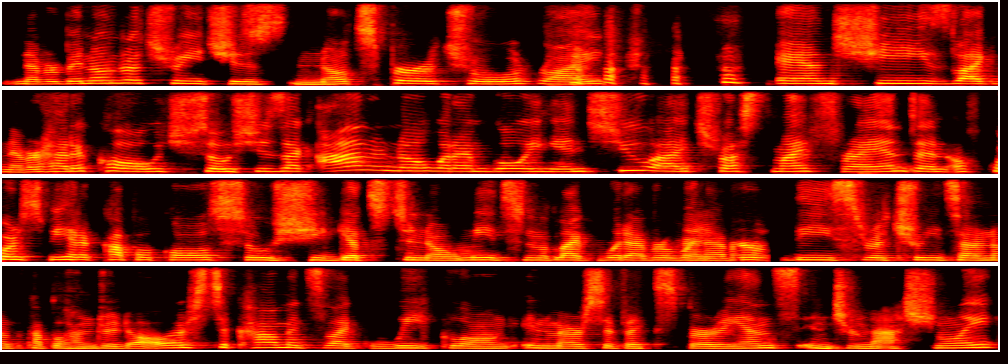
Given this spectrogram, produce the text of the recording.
never been on retreat. She's not spiritual right? And she's like never had a coach. So she's like i don't know what i'm going into. I trust my friend. And of course we had a couple calls so she gets to know me. It's not like whatever whenever. These retreats are not a couple hundred dollars to come. It's like week long immersive experience internationally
